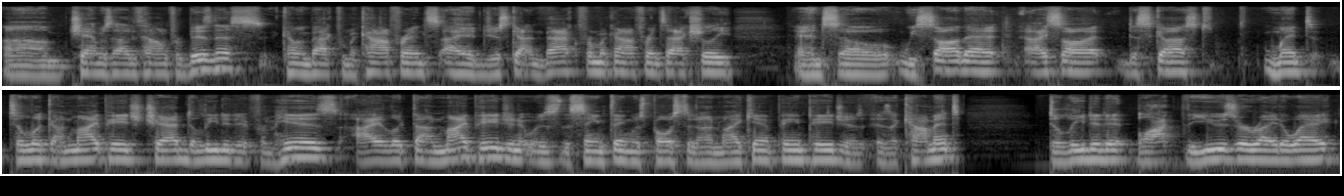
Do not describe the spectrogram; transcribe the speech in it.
Um, Chad was out of town for business, coming back from a conference. I had just gotten back from a conference actually, and so we saw that. I saw it, discussed, went to look on my page. Chad deleted it from his. I looked on my page, and it was the same thing was posted on my campaign page as, as a comment. Deleted it, blocked the user right away,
